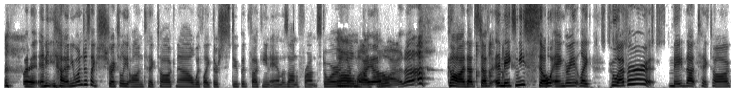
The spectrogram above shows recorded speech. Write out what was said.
But any yeah, anyone just like strictly on TikTok now with like their stupid fucking Amazon front store. oh my bio. god. God, that stuff it makes me so angry. Like whoever made that TikTok,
